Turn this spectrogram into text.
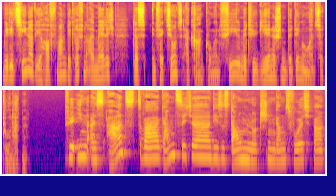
Mediziner wie Hoffmann begriffen allmählich, dass Infektionserkrankungen viel mit hygienischen Bedingungen zu tun hatten. Für ihn als Arzt war ganz sicher dieses Daumenlutschen ganz furchtbar.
